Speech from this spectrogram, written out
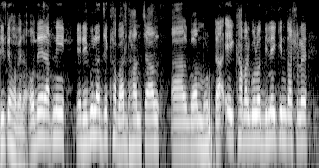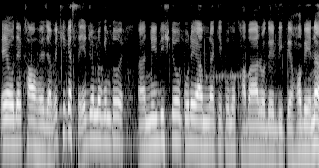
দিতে হবে না। ওদের আপনি রেগুলার যে খাবার, ধান চাল গম, ভুট্টা, এই খাবারগুলো দিলেই কিন্তু আসলে ওদের খাওয়া হয়ে যাবে, ঠিক আছে? এর জন্য কিন্তু নির্দিষ্ট করে আপনাকে কোনো খাবার ওদের দিতে হবে না।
